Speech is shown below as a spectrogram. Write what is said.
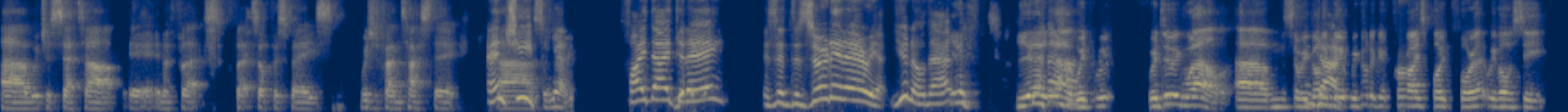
uh, which is set up in a flex flex office space, which is fantastic and uh, cheap. So yeah, FiDi today is a deserted area. You know that. Yeah, yeah, yeah. we, we, we're doing well. Um, so we got a good we got a good price point for it. We've obviously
